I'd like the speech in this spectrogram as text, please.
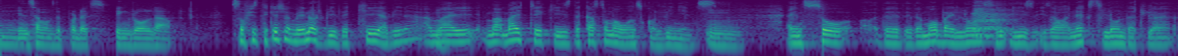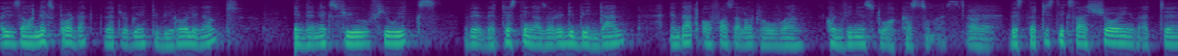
mm. in some of the products being rolled out? Sophistication may not be the key, Abina. Mm. My, my, my, take is the customer wants convenience. Mm. And so the, the, the, mobile loans is, is our next loan that we are, is our next product that we're going to be rolling out in the next few, few weeks. The, the testing has already been done, and that offers a lot of uh, convenience to our customers. The statistics are showing that uh,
